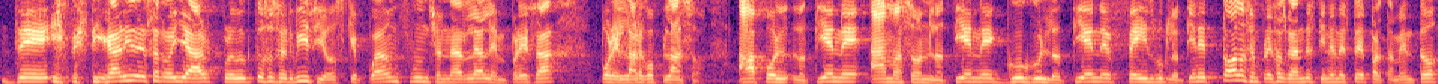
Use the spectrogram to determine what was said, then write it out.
de investigar y desarrollar productos o servicios que puedan funcionarle a la empresa por el largo plazo. Apple lo tiene, Amazon lo tiene, Google lo tiene, Facebook lo tiene, todas las empresas grandes tienen este departamento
